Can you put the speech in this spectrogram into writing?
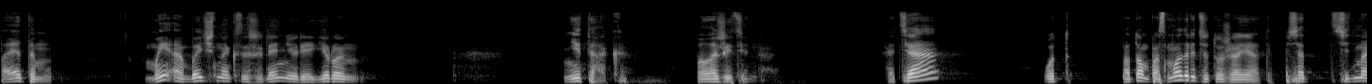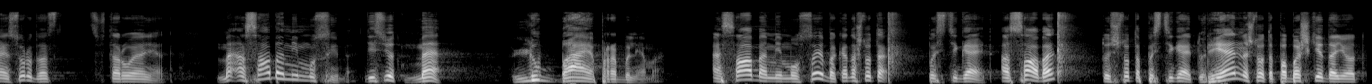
Поэтому мы обычно, к сожалению, реагируем не так положительно. Хотя вот потом посмотрите тоже аят. 57 сура, 22 аят. Ма асаба мим мусиба. Здесь идет ма. Любая проблема. Асаба мим мусиба, когда что-то постигает. Асаба, то есть что-то постигает. Реально что-то по башке дает.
